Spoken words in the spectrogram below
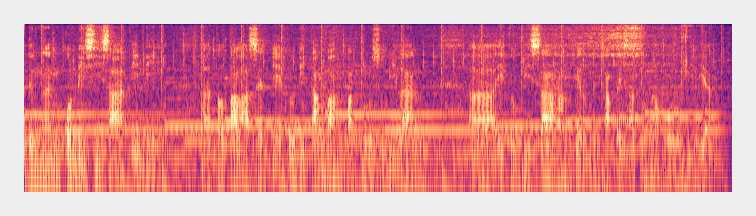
dengan kondisi saat ini, uh, total asetnya itu ditambah 49, uh, itu bisa hampir mencapai 160 miliar.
